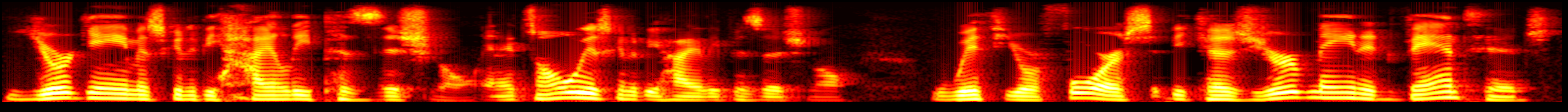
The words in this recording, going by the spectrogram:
Your game is going to be highly positional, and it's always going to be highly positional with your force because your main advantage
